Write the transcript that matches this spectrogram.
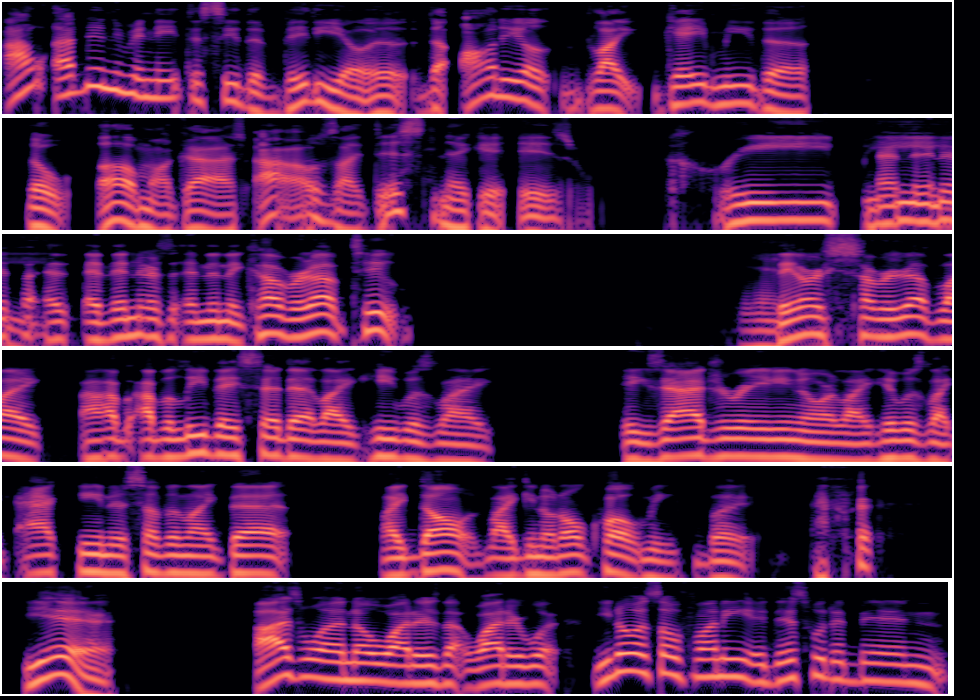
I I didn't even need to see the video. Uh, The audio like gave me the, the oh my gosh! I, I was like, this nigga is creepy. And then it's, and, and then there's and then they covered up too. Yeah, They are covered up. Like I, I believe they said that like he was like exaggerating or like it was like acting or something like that. Like don't like you know don't quote me, but yeah, I just want to know why there's that why there what you know what's so funny? If this would have been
